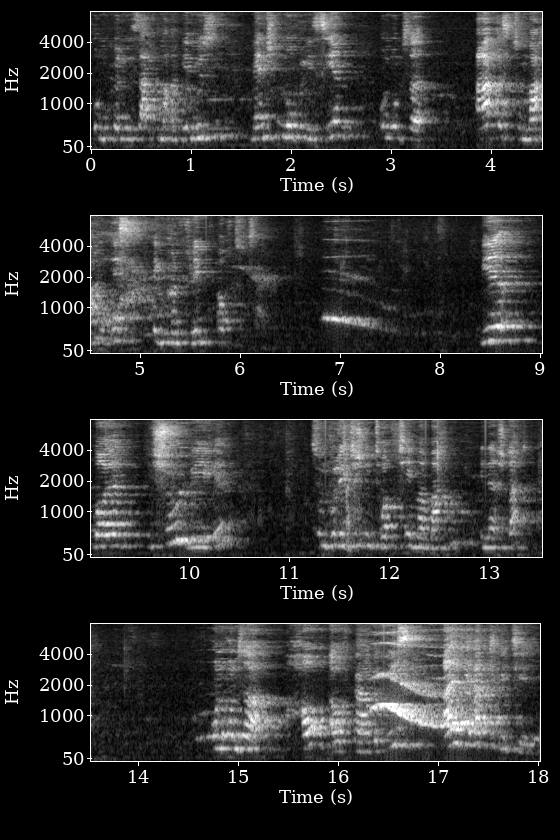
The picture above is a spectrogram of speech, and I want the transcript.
und können Sachen machen. Wir müssen Menschen mobilisieren und unsere Art, das zu machen, ist, den Konflikt aufzuzeigen. Wir wollen die Schulwege zum politischen Top-Thema machen in der Stadt. Und unsere Hauptaufgabe ist, all die Aktivitäten,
